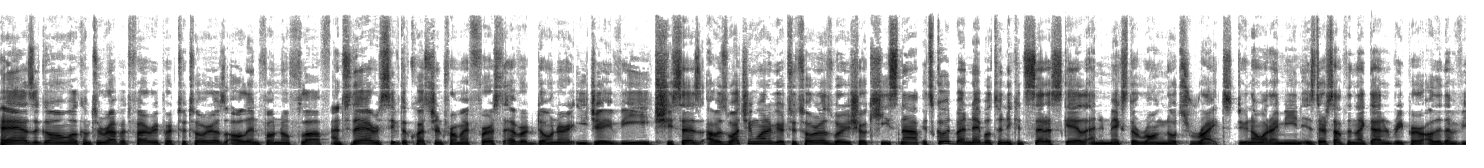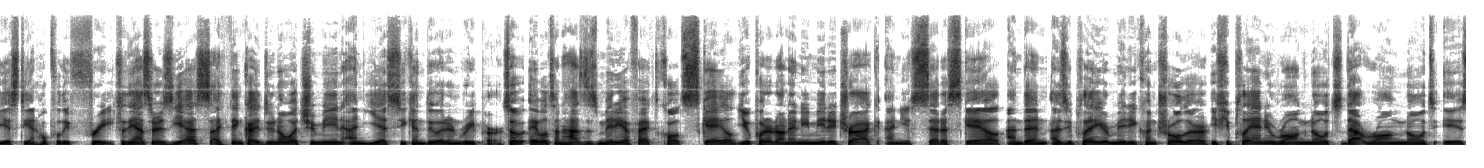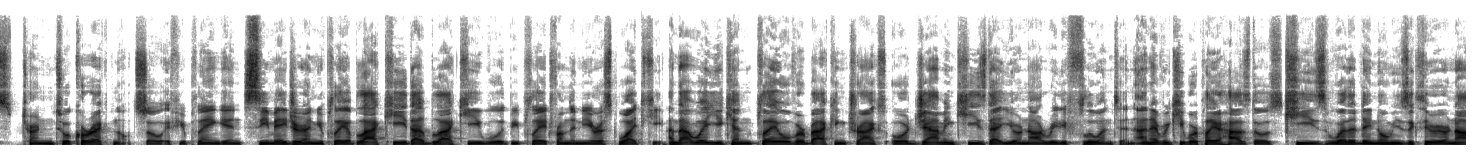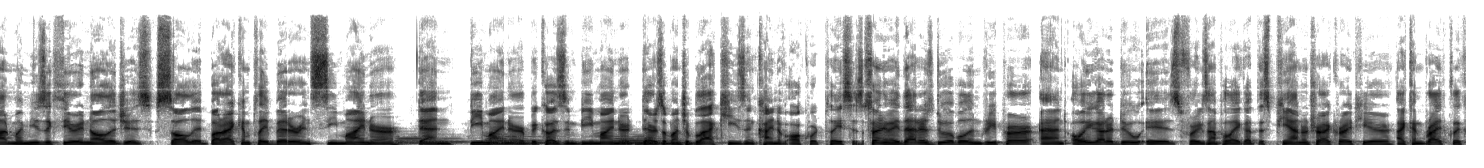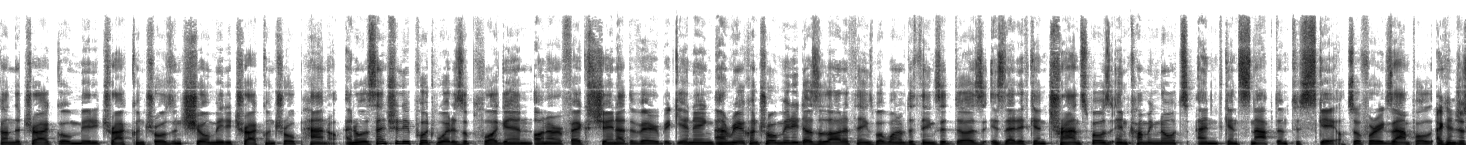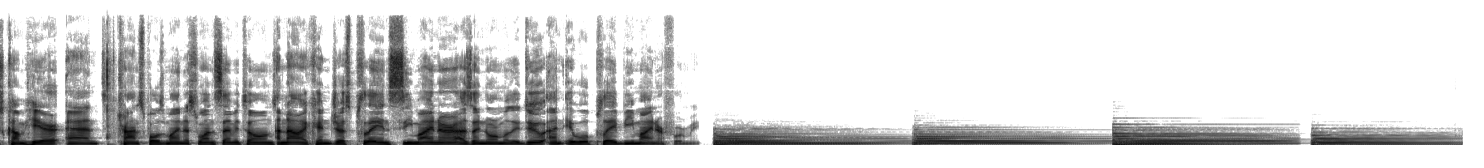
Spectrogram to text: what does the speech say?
Hey, how's it going? Welcome to Rapid Fire Reaper Tutorials, all info, no fluff. And today I received a question from my first ever donor, EJV. She says, I was watching one of your tutorials where you show key snap. It's good, but in Ableton you can set a scale and it makes the wrong notes right. Do you know what I mean? Is there something like that in Reaper other than VST and hopefully free? So the answer is yes, I think I do know what you mean, and yes, you can do it in Reaper. So Ableton has this MIDI effect called scale. You put it on any MIDI track and you set a scale, and then as you play your MIDI controller, if you play any wrong notes, that wrong note is turned into a correct note. So if you're playing in C major and you play a black key, that black key would be played from the nearest white key. And that way you can play over backing tracks or jamming keys that you're not really fluent in. And every keyboard player has those keys, whether they know music theory or not. My music theory knowledge is solid, but I can play better in C minor than B minor because in B minor there's a bunch of black keys in kind of awkward places. So anyway, that is doable in Reaper and all you gotta do is, for example, I got this piano track right here. I can right click on the track, go MIDI track controls and show MIDI track control panel. And it will essentially put what is a plugin on our effects chain at the very beginning. And ReaControlMIDI does a lot of things, but one of the things it does is that it can transpose incoming notes and it can snap them to scale. So for example, I can just come here and transpose minus one semitones. And now I can just play in C minor as I normally do, and it will play B minor for me.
